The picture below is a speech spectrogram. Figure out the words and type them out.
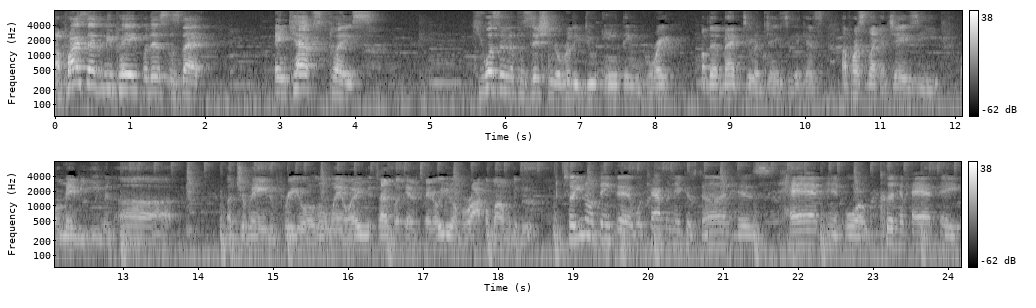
A price that to be paid for this is that in Cap's place, he wasn't in a position to really do anything great of the magnitude of Jay Z against a person like a Jay Z or maybe even uh, a Jermaine Dupri or a Lil Wayne or any type of entertainer or you know Barack Obama could do. So you don't think that what Kaepernick has done has had and or could have had a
